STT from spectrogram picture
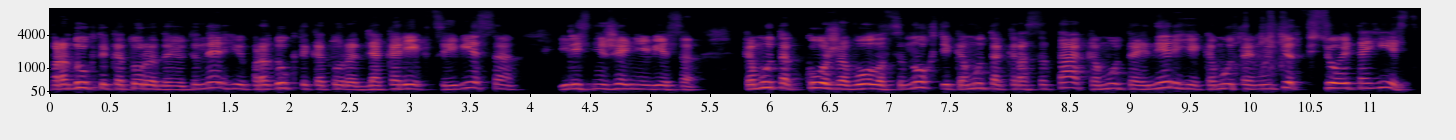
Продукты, которые дают энергию, продукты, которые для коррекции веса или снижения веса. Кому-то кожа, волосы, ногти, кому-то красота, кому-то энергия, кому-то иммунитет. Все это есть.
